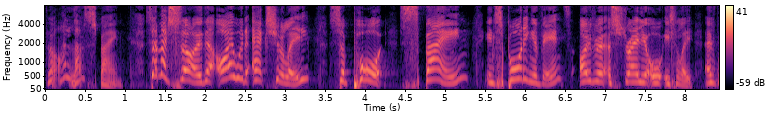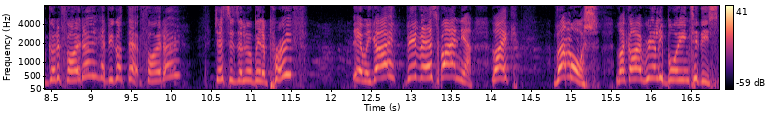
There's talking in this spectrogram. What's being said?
I love Spain. So much so that I would actually support Spain in sporting events over Australia or Italy. Have we got a photo? Have you got that photo? Just as a little bit of proof? There we go. Viva España. Like, vamos. Like, I really bought into this,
